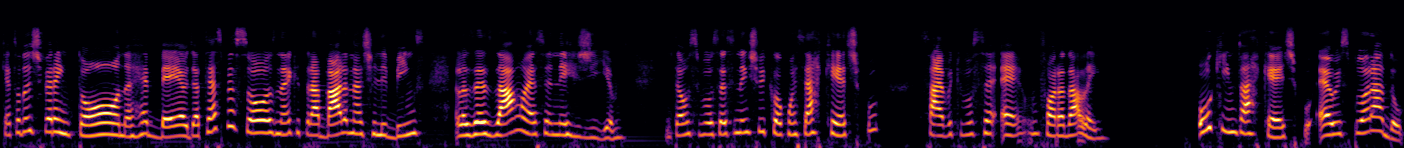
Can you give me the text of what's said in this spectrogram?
que é toda diferentona, rebelde. Até as pessoas, né, que trabalham na Chili Beans, elas exalam essa energia. Então, se você se identificou com esse arquétipo, saiba que você é um fora da lei. O quinto arquétipo é o explorador.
